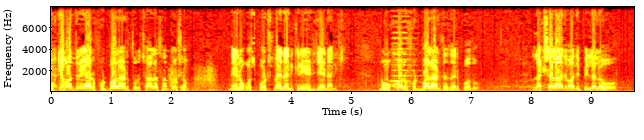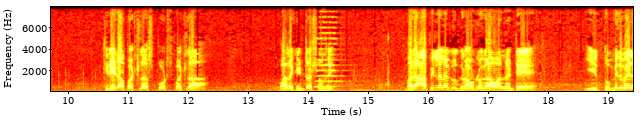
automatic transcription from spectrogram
ముఖ్యమంత్రి గారు ఫుట్బాల్ ఆడుతున్నారు చాలా సంతోషం. నేను ఒక స్పోర్ట్స్ మ్యాన్ అని క్రియేట్ చేయడానికి. నువ్వు ఒక్కను ఫుట్బాల్ ఆడితే సరిపోదు. లక్షలాది మంది పిల్లలు క్రీడా పట్ల స్పోర్ట్స్ పట్ల వాళ్ళకి ఇంట్రెస్ట్ ఉంది. మరి ఆ పిల్లలకు గ్రౌండ్లు కావాలంటే ఈ తొమ్మిది వేల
